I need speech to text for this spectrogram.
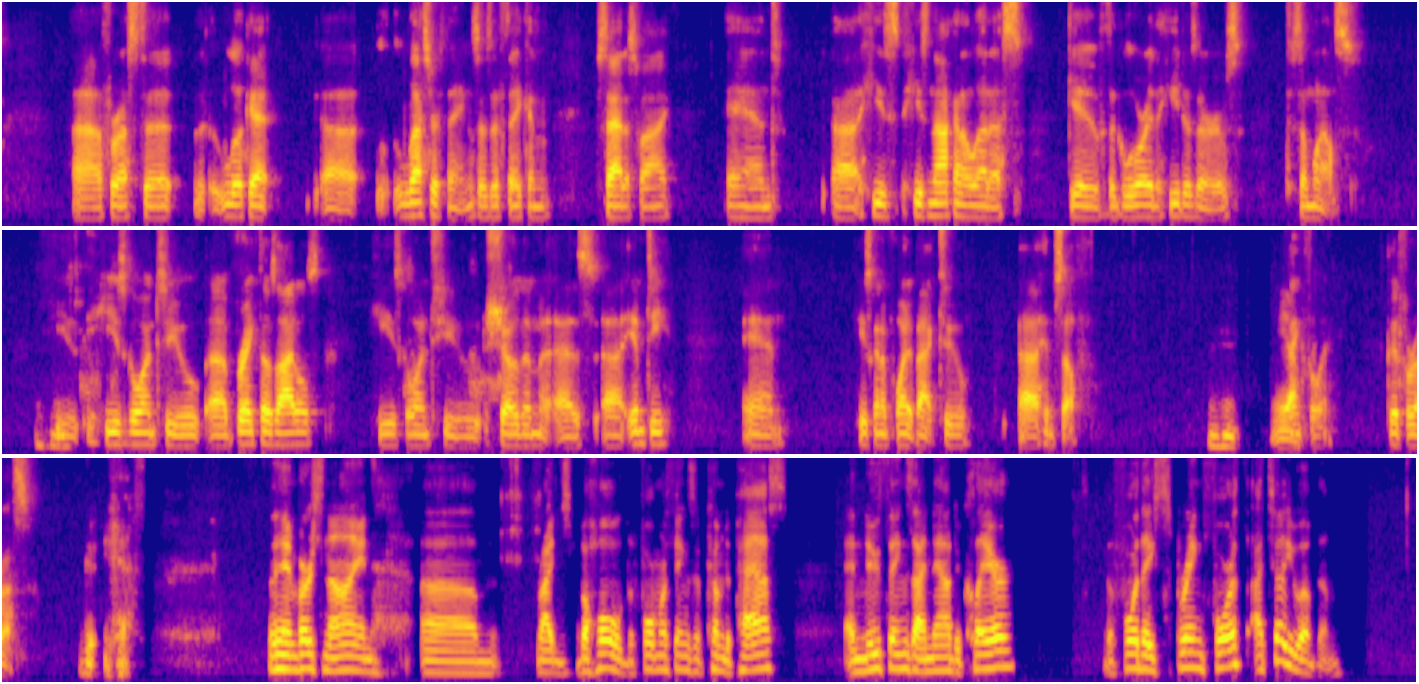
uh, for us to look at uh, lesser things as if they can satisfy, and uh, He's He's not going to let us give the glory that He deserves to someone else. Mm-hmm. He's He's going to uh, break those idols. He's going to show them as uh, empty, and He's going to point it back to uh, himself. Mm-hmm. Yeah. Thankfully, good for us. Good. Yes. Then verse nine, um, right? Behold, the former things have come to pass, and new things I now declare. Before they spring forth, I tell you of them.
